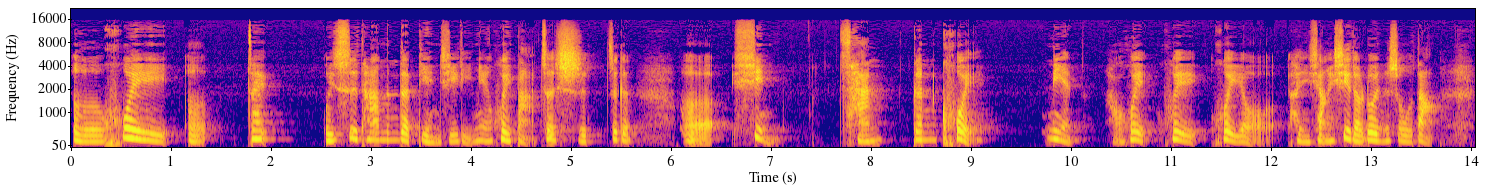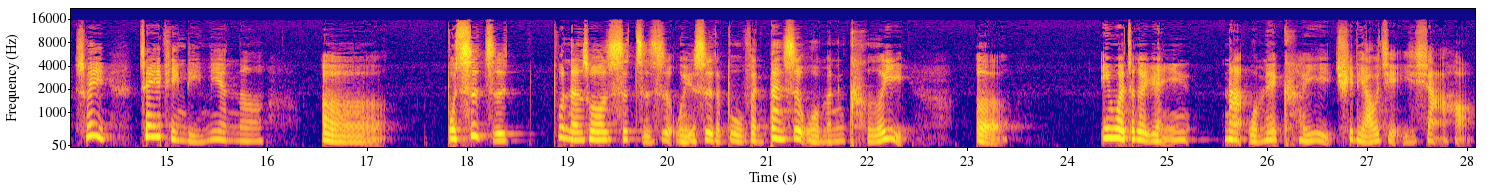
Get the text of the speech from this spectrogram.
呃，会呃，在唯识他们的典籍里面会把这十这个。呃，信、惭跟愧、念，好，会会会有很详细的论述到。所以这一品里面呢，呃，不是指不能说是只是唯识的部分，但是我们可以，呃，因为这个原因，那我们也可以去了解一下哈，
